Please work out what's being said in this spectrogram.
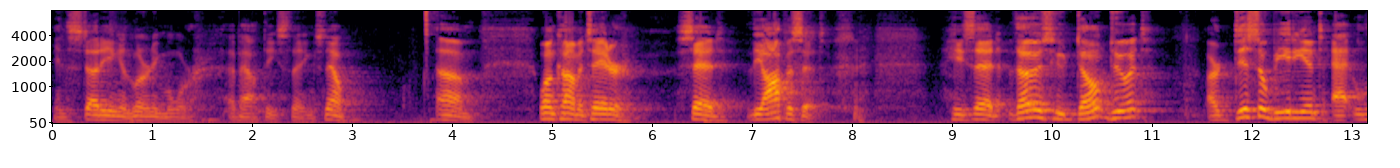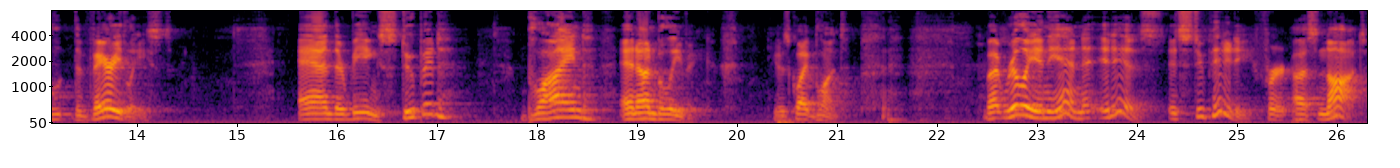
in studying and learning more about these things. Now, um, one commentator said the opposite. he said, Those who don't do it are disobedient at the very least, and they're being stupid, blind, and unbelieving. He was quite blunt. but really, in the end, it is. It's stupidity for us not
